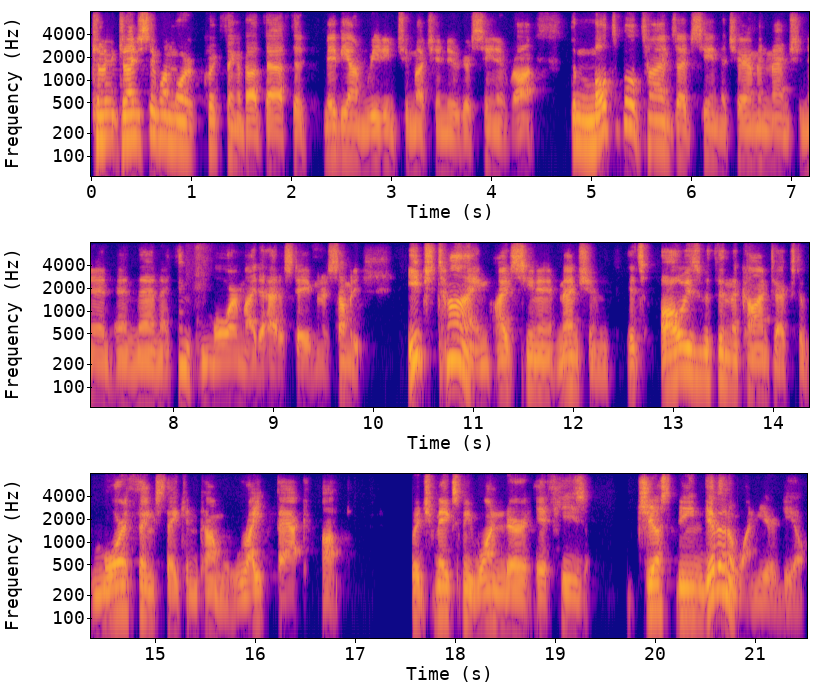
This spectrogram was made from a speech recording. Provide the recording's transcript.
can I, can I just say one more quick thing about that that maybe i'm reading too much into it or seeing it wrong the multiple times i've seen the chairman mention it and then i think moore might have had a statement or somebody each time i've seen it mentioned it's always within the context of moore thinks they can come right back up which makes me wonder if he's just being given a one year deal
